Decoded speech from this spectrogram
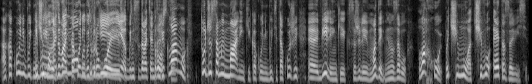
а какой-нибудь, не будем называть какой-нибудь другой, нет. чтобы не создавать антирекламу, Просто. тот же самый маленький какой-нибудь и такой же э, беленький, к сожалению, модель не назову, плохой. Почему? От чего это зависит?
